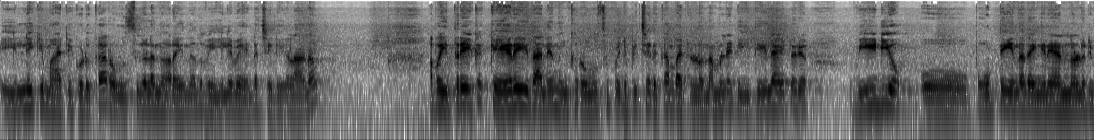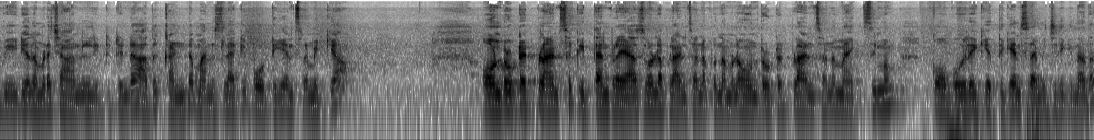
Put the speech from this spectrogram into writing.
വെയിലിലേക്ക് മാറ്റി കൊടുക്കുക. റോസുകൾ എന്ന് പറയുന്നത് വെയിൽ വേണ്ട ചെടികളാണ്. അപ്പോൾ ഇത്രയൊക്കെ കെയർ ചെയ്താലേ നിങ്ങൾക്ക് റോസ് പിടിപ്പിച്ചെടുക്കാൻ പറ്റുള്ളൂ. നമ്മൾ ഡീറ്റെയിൽ ആയിട്ടൊരു വീഡിയോ പോട്ട് ചെയ്യുന്നത് എങ്ങനെയാണെന്നുള്ളൊരു വീഡിയോ നമ്മുടെ ചാനലിൽ ഇട്ടിട്ടുണ്ട്. അത് കണ്ട് മനസ്സിലാക്കി പോട്ട് ചെയ്യാൻ ശ്രമിക്കുക. ഓൺ റൂട്ടഡ് പ്ലാന്റ്സ് കിട്ടാൻ പ്രയാസമുള്ള പ്ലാന്റ്സ് ആണ്. അപ്പോൾ നമ്മൾ ഓൺ റൂട്ടഡ് പ്ലാന്റ്സ് ആണ് മാക്സിമം കോമ്പോയിലേക്ക് എത്തിക്കാൻ ശ്രമിച്ചിരിക്കുന്നത്.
